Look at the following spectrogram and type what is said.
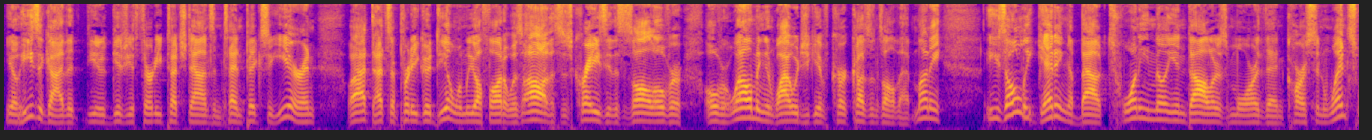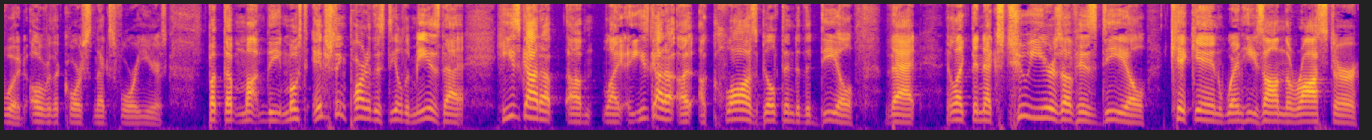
you know he's a guy that you know gives you 30 touchdowns and 10 picks a year, and well, that's a pretty good deal. When we all thought it was, oh, this is crazy, this is all over overwhelming, and why would you give Kirk Cousins all that money? He's only getting about $20 million more than Carson Wentz would over the course of the next four years. But the the most interesting part of this deal to me is that he's got a um, like he's got a, a clause built into the deal that like the next two years of his deal kick in when he's on the roster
